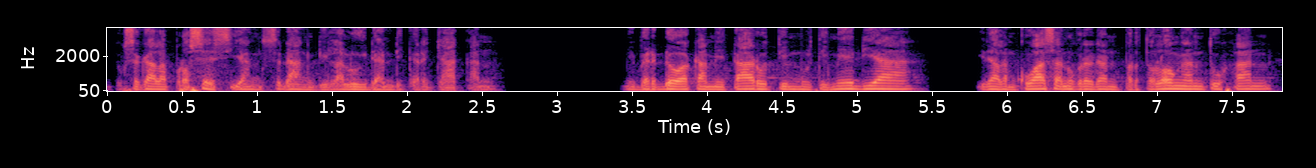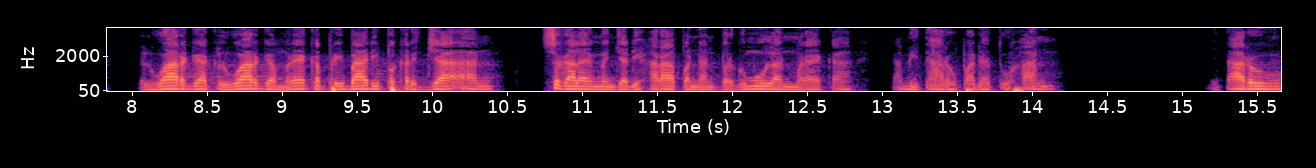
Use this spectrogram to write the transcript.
untuk segala proses yang sedang dilalui dan dikerjakan. Kami berdoa kami taruh tim multimedia di dalam kuasa anugerah dan pertolongan Tuhan, keluarga-keluarga mereka pribadi, pekerjaan, segala yang menjadi harapan dan pergumulan mereka, kami taruh pada Tuhan. Kami taruh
